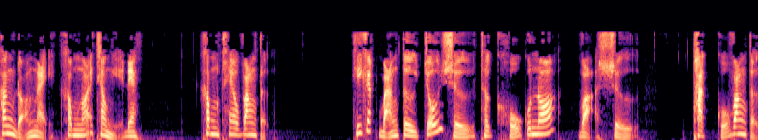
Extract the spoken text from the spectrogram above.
phân đoạn này không nói theo nghĩa đen, không theo văn tự. Khi các bạn từ chối sự thực hữu của nó và sự thật của văn tự,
